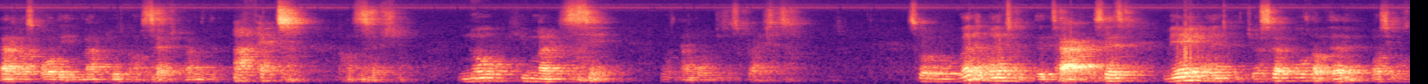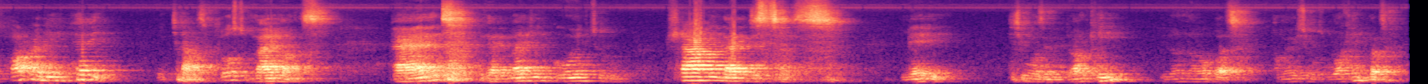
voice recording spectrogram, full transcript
That was called the Immaculate Conception. That means the perfect conception. No human sin was number Jesus Christ. So when they went to the tower, it says Mary went with Joseph, both of them, but she was already heavy with child, close to nine months. And you can imagine going to travel that distance. Maybe she was in a donkey, don't know, but maybe she was working, but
